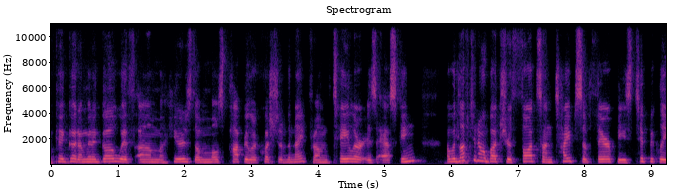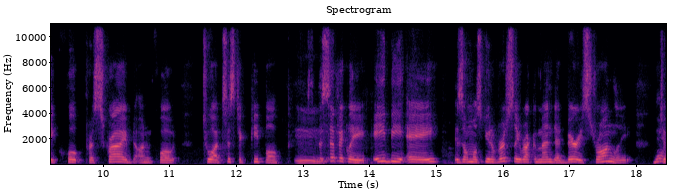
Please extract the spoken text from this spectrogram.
Okay, good. I'm going to go with um, here's the most popular question of the night from Taylor is asking. I would love to know about your thoughts on types of therapies typically, quote, prescribed, unquote, to autistic people. Mm. Specifically, ABA is almost universally recommended very strongly yeah. to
